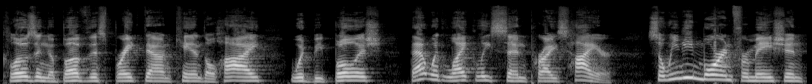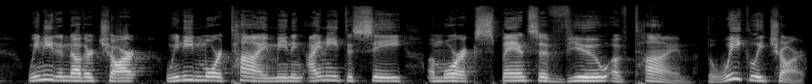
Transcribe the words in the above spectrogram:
Closing above this breakdown candle high would be bullish. That would likely send price higher. So we need more information. We need another chart. We need more time, meaning I need to see a more expansive view of time. The weekly chart.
